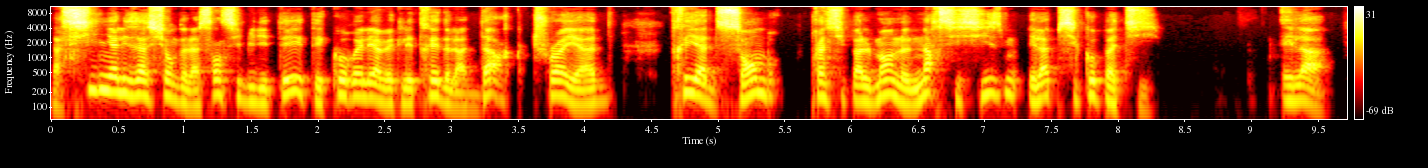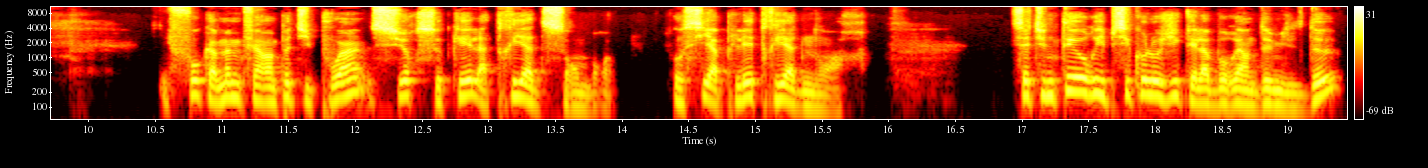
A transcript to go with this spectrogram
La signalisation de la sensibilité était corrélée avec les traits de la dark triad, triade sombre, principalement le narcissisme et la psychopathie. Et là, il faut quand même faire un petit point sur ce qu'est la triade sombre, aussi appelée triade noire. C'est une théorie psychologique élaborée en 2002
